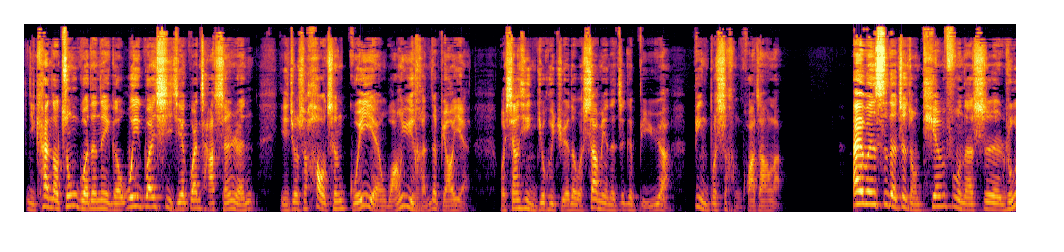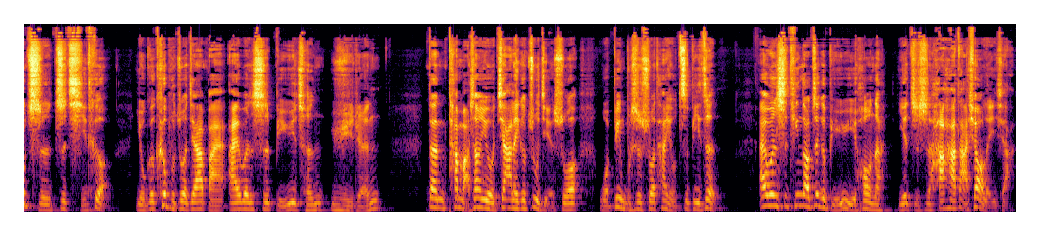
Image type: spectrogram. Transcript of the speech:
你看到中国的那个微观细节观察神人，也就是号称鬼眼王玉衡的表演，我相信你就会觉得我上面的这个比喻啊，并不是很夸张了。埃文斯的这种天赋呢，是如此之奇特。有个科普作家把埃文斯比喻成雨人，但他马上又加了一个注解，说我并不是说他有自闭症。埃文斯听到这个比喻以后呢，也只是哈哈大笑了一下，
